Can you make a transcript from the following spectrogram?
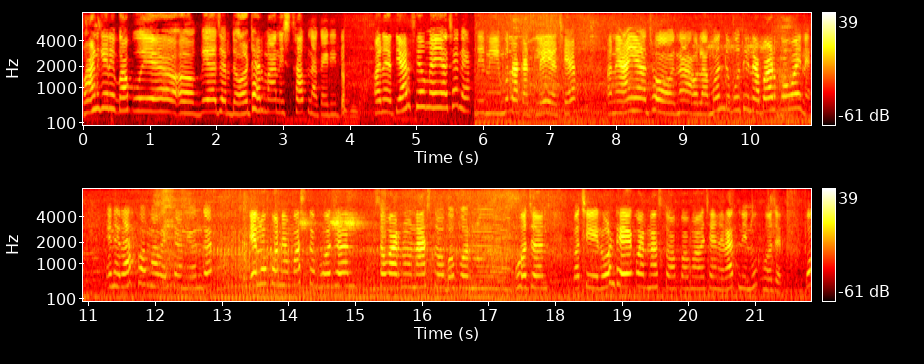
ભાણગીરી. બાપુએ બે હજાર ને અઢારમાં આની સ્થાપના કરી હતી. અને ત્યારથી અમે અહીંયા છે ને મંદિરની મુલાકાત લઈએ છીએ. અને અહીંયા જો ના ઓલા મંદ બુદ્ધિના બાળકો હોય ને એને રાખવામાં આવે છે આની અંદર. એ લોકોને મસ્ત ભોજન સવારનો નાસ્તો બપોરનું ભોજન પછી રોંઢે એકવાર નાસ્તો આપવામાં આવે છે અને રાતનીનું ભોજન બહુ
